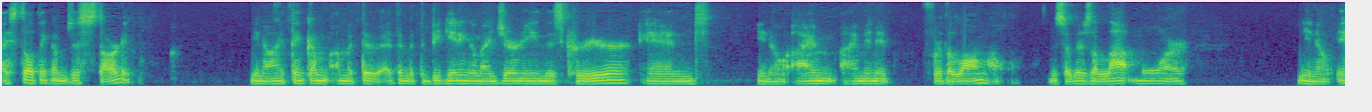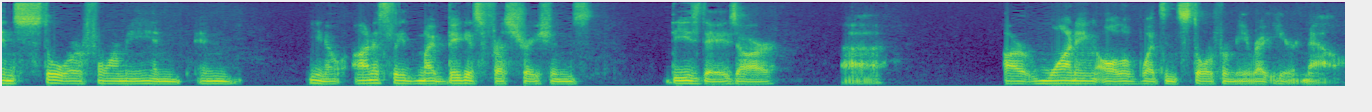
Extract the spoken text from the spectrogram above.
I still think I'm just starting. You know, I think I'm I'm at the at the at the beginning of my journey in this career, and you know, I'm I'm in it for the long haul, and so there's a lot more you know in store for me and and you know honestly my biggest frustrations these days are uh, are wanting all of what's in store for me right here now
